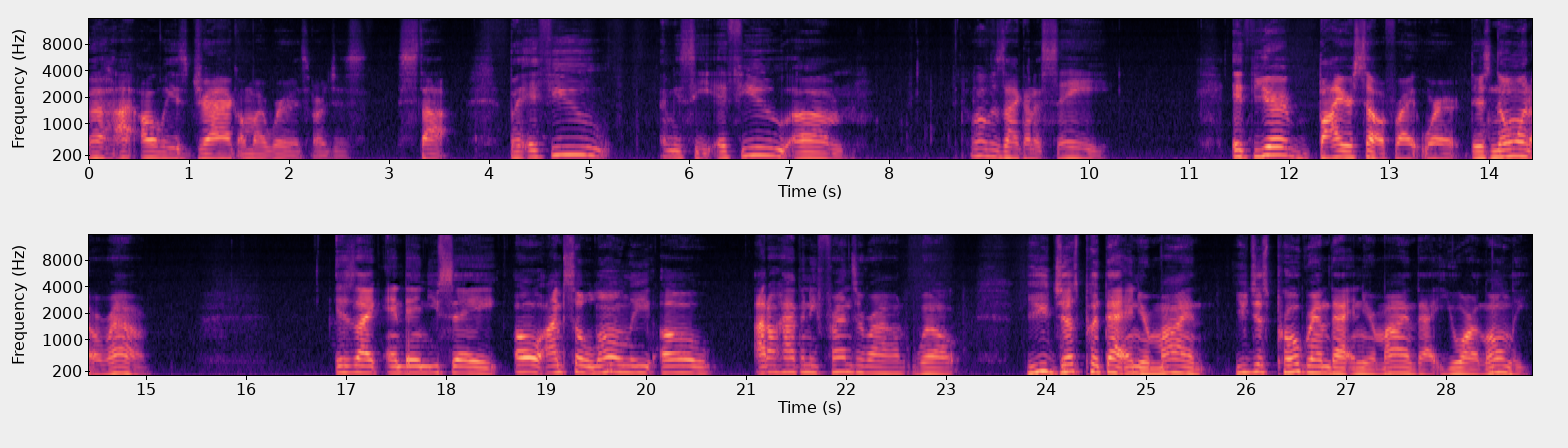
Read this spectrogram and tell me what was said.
I always drag on my words or just stop. But if you, let me see, if you um, what was I gonna say? If you're by yourself, right, where there's no one around, it's like, and then you say, "Oh, I'm so lonely. Oh, I don't have any friends around." Well, you just put that in your mind. You just program that in your mind that you are lonely.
